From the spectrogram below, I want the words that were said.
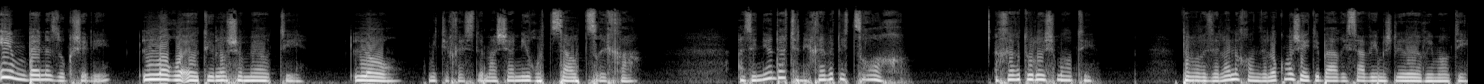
אם בן הזוג שלי לא רואה אותי, לא שומע אותי, לא מתייחס למה שאני רוצה או צריכה, אז אני יודעת שאני חייבת לצרוח, אחרת הוא לא ישמע אותי. טוב, אבל זה לא נכון, זה לא כמו שהייתי בעריסה ואימא שלי לא הרימה אותי.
